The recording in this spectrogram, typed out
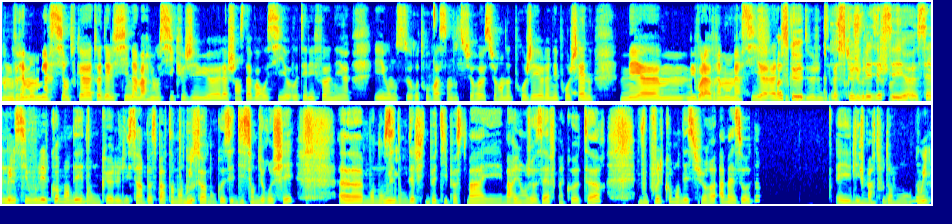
donc vraiment, merci en tout cas à toi Delphine, à Marion aussi que j'ai eu euh, la chance d'avoir aussi euh, au téléphone et, euh, et on se retrouvera sans doute sur, sur un autre projet l'année prochaine. Mais, mais voilà, vraiment merci à toutes les deux. Je ne sais pas ce que je voulais dire, c'est celle, si vous voulez le commander, donc le livre c'est un postpartum en douceur, donc aux éditions du Rocher. mon nom c'est donc Delphine Petit Postma et Marion Joseph, ma co-auteure. Vous pouvez le commander sur Amazon et livre mmh. partout dans le monde. Oui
